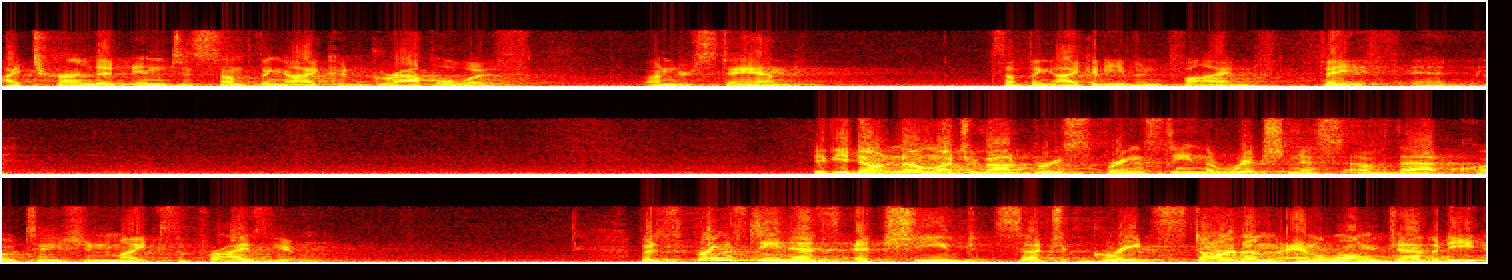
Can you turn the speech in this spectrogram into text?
I turned it into something I could grapple with, understand, something I could even find faith in. If you don't know much about Bruce Springsteen, the richness of that quotation might surprise you. But Springsteen has achieved such great stardom and longevity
